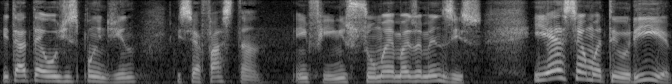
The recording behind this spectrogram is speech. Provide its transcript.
e está até hoje expandindo e se afastando. Enfim, em suma, é mais ou menos isso. E essa é uma teoria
